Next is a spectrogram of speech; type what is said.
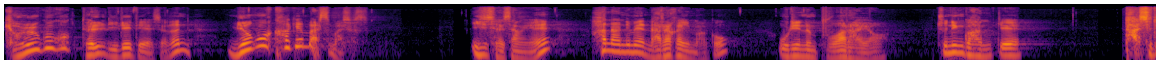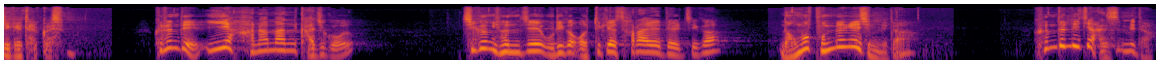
결국 될 일에 대해서는 명확하게 말씀하셨습니다. 이 세상에 하나님의 나라가 임하고 우리는 부활하여 주님과 함께 다스리게 될 것입니다. 그런데 이 하나만 가지고 지금 현재 우리가 어떻게 살아야 될지가 너무 분명해집니다. 흔들리지 않습니다.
